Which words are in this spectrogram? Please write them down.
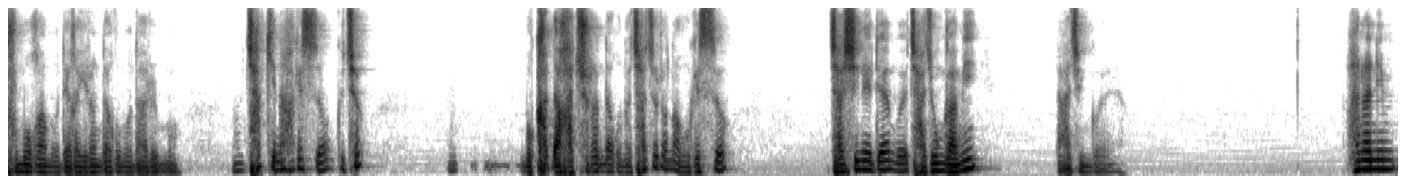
부모가 뭐 내가 이런다고 뭐 나를 뭐 어? 찾기는 하겠어, 그렇죠? 뭐 나 가출한다고 나 찾으러 나 오겠어? 자신에 대한 뭐 자존감이 낮은 거예요. 하나님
